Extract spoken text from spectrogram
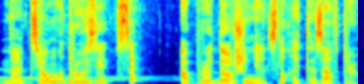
На цьому, друзі, все. А продовження слухайте завтра.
